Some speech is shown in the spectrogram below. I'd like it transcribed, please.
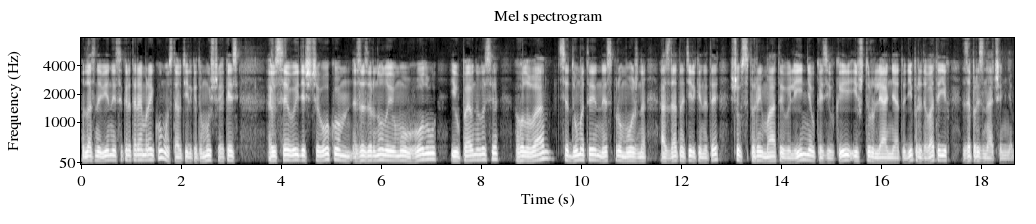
Власне, він і секретарем райкому став тільки тому, що якесь все видяще око зазирнуло йому в голову і впевнилося, голова ця думати неспроможна, а здатна тільки на те, щоб сприймати веління, вказівки і штурляння, а тоді передавати їх за призначенням.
